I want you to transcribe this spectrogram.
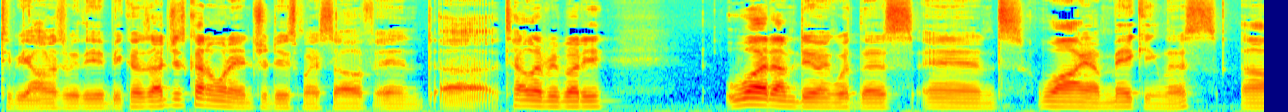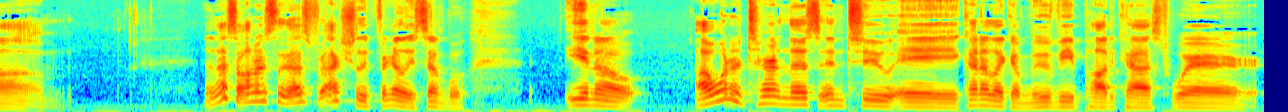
to be honest with you, because I just kind of want to introduce myself and uh, tell everybody what I'm doing with this and why I'm making this. Um, and that's honestly, that's actually fairly simple. You know, I want to turn this into a kind of like a movie podcast where,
